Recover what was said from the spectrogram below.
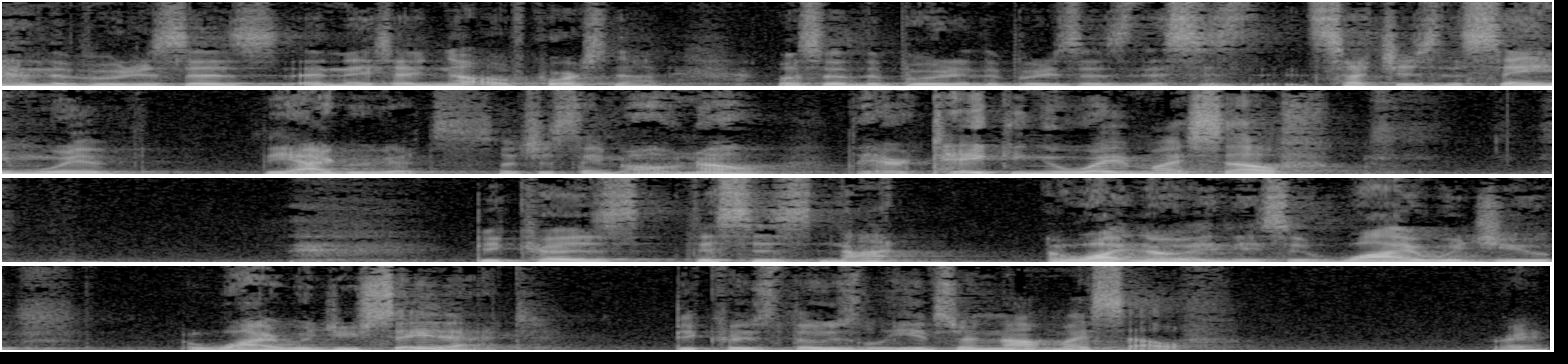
And the Buddha says, and they say, No, of course not. Well, so the Buddha, the Buddha says, This is such is the same with the aggregates, such the same. Oh no, they are taking away myself. because this is not why no, and he said, Why would you why would you say that? Because those leaves are not myself. Right?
